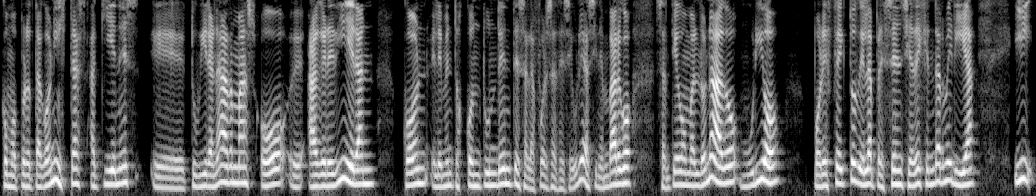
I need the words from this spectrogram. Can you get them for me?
como protagonistas a quienes eh, tuvieran armas o eh, agredieran con elementos contundentes a las fuerzas de seguridad. Sin embargo, Santiago Maldonado murió por efecto de la presencia de gendarmería y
